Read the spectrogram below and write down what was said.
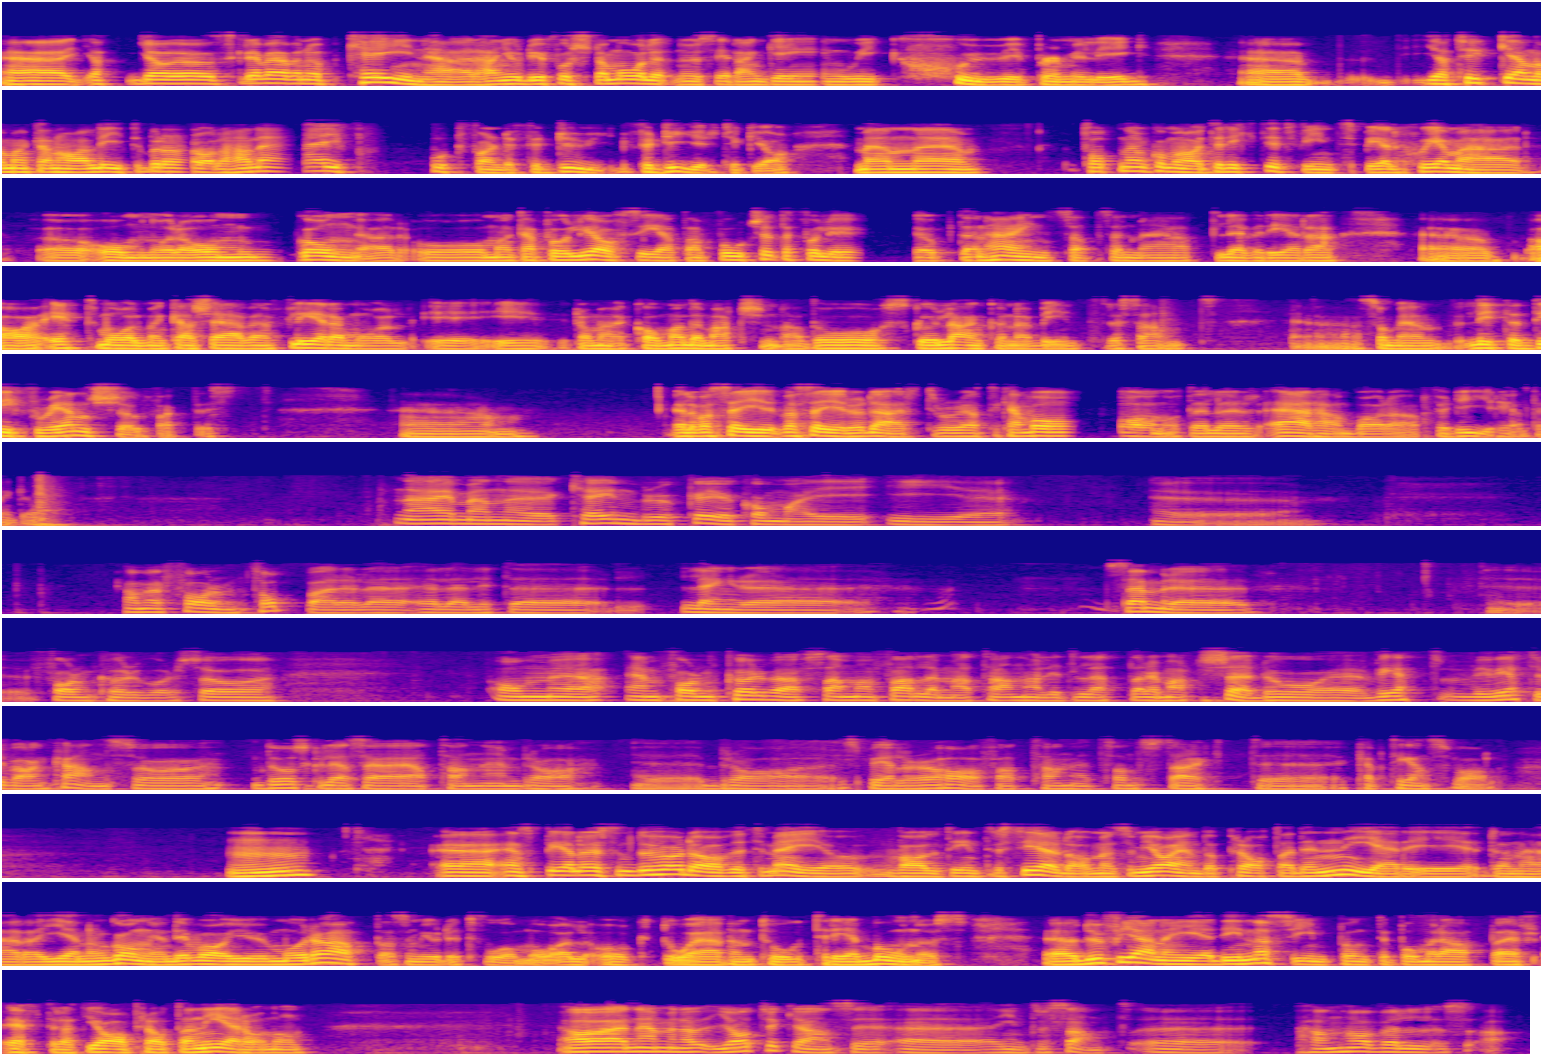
Eh, jag, jag, skrev även upp Kane här. Han gjorde ju första målet nu sedan Game Week 7 i Premier League. Eh, jag tycker ändå man kan ha lite bra Han är ju fortfarande för dyr, för dyr tycker jag. Men eh, Tottenham kommer ha ett riktigt fint spelschema här om några omgångar. Och man kan följa och se att han fortsätter följa upp den här insatsen med att leverera uh, ja, ett mål men kanske även flera mål i, i de här kommande matcherna. Då skulle han kunna bli intressant uh, Eh, som en lite differential faktiskt. Ehm, eller vad säger, vad säger du där? Tror du att det kan vara något eller är han bara för dyr helt enkelt? Nej men eh, Kane brukar ju komma i, i eh, ja, men formtoppar eller, eller lite längre, sämre eh, formkurvor. Så om eh, en formkurva sammanfaller med att han har lite lättare matcher, då eh, vet vi vet ju vad han kan. Så då skulle jag säga att han är en bra, eh, bra spelare att ha för att han är ett sånt starkt kaptensval. Mm. Eh, en spelare som du hörde av dig till mig och var lite intresserad av men som jag ändå pratade ner i den här genomgången det var ju Morata som gjorde två mål och då även tog tre bonus. Eh, du får gärna ge dina synpunkter på Morata efter att jag pratat ner honom. Ja, nej men jag tycker han är eh, intressant. Eh, han har väl,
